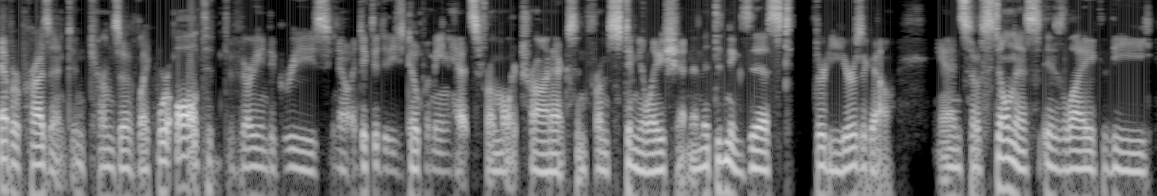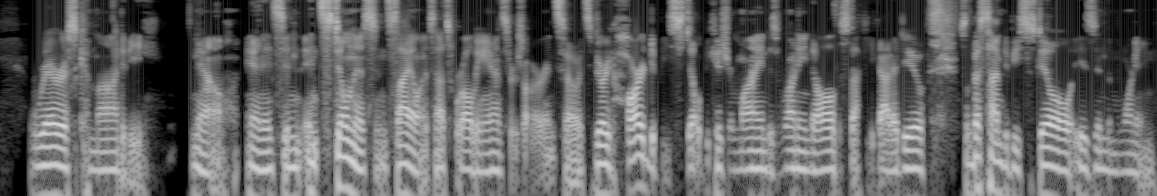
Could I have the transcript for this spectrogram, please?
ever present in terms of like we're all to, to varying degrees, you know, addicted to these dopamine hits from electronics and from stimulation. And that didn't exist 30 years ago. And so stillness is like the rarest commodity now and it's in, in stillness and silence that's where all the answers are and so it's very hard to be still because your mind is running to all the stuff you got to do so the best time to be still is in the morning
